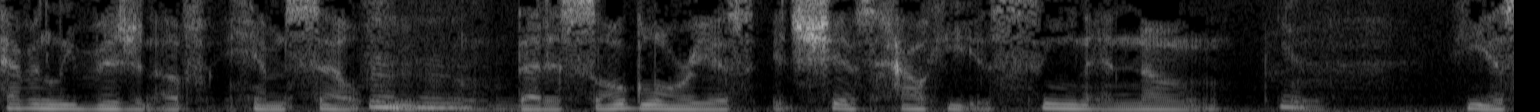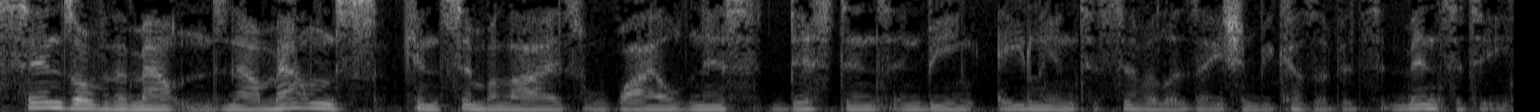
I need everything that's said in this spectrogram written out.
heavenly vision of himself that is so glorious it shifts how he is seen and known. Yes. He ascends over the mountains. Now, mountains can symbolize wildness, distance, and being alien to civilization because of its immensity.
